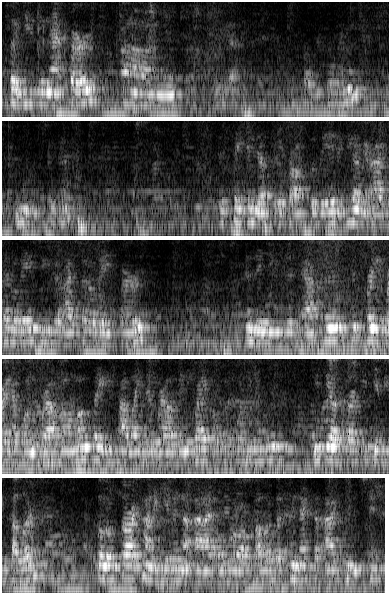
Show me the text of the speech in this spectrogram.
So using that first, um, folks for me. It's taking it across the lid. If you have your eyeshadow base, use your eyeshadow base first. And then use this after. Just bring it right up on the brow bone. Most ladies highlight their brows anyway. Open for me. You see how it starts to give you color? So it'll start kind of giving the eye overall color, but connect the eye to the cheek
